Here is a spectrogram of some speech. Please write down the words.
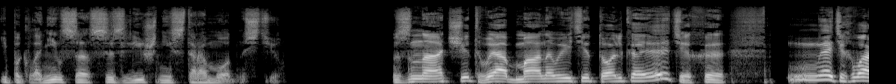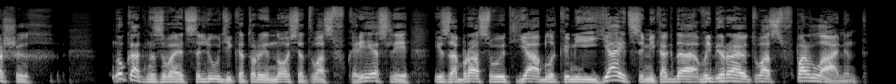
и поклонился с излишней старомодностью. Значит, вы обманываете только этих... Э, этих ваших... Ну, как называются люди, которые носят вас в кресле и забрасывают яблоками и яйцами, когда выбирают вас в парламент?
